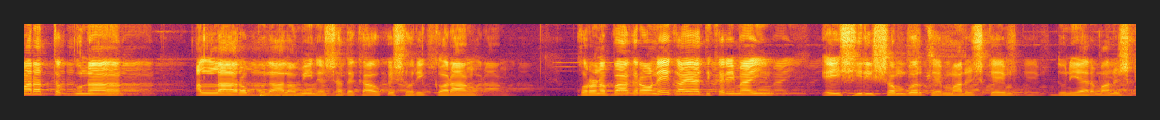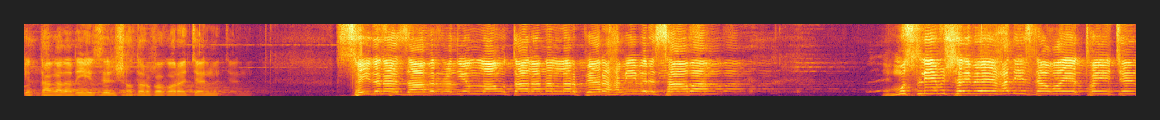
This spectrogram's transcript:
মারাত্মক গুণা আল্লাহ রব্বুল আলমিনের সাথে কাউকে শরিক করাং। করোনা পাকের অনেক আয়াধিকারিমাই এই শিরিক সম্পর্কে মানুষকে, দুনিয়ার মানুষকে তাগাদা দিয়েছেন, সতর্ক করেছেন। সেইদানা জাবের রাদিয়াল্লাহু তাআলা আল্লাহর পেয়ারা হাবিবের মুসলিম শরীফে হাদিস রাওয়ায়াত হয়েছে।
